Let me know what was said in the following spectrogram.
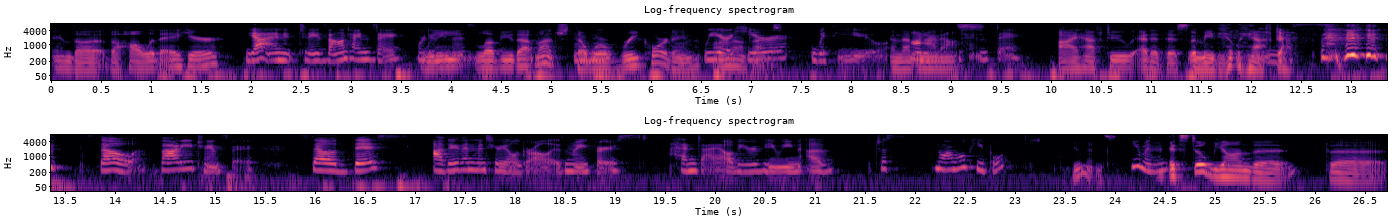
and the the holiday here. Yeah, and it, today's Valentine's Day. We're doing we this. Mm-hmm. love you that much that we're recording. We are Valentine's. here with you And that on our means- Valentine's Day. I have to edit this immediately after. Yes. so, body transfer. So, this, other than Material Girl, is my first hentai I'll be reviewing of just normal people, Humans. humans. It's still beyond the the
